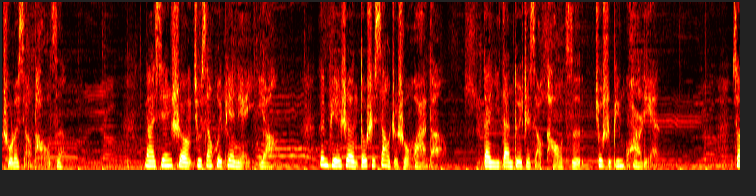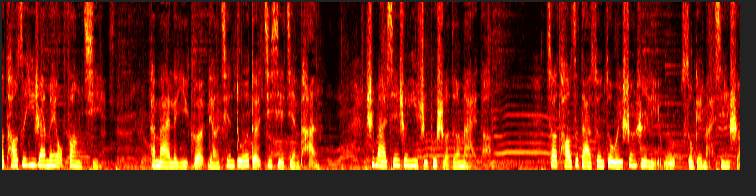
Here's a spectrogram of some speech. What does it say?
除了小桃子。马先生就像会变脸一样，跟别人都是笑着说话的，但一旦对着小桃子就是冰块脸。小桃子依然没有放弃，他买了一个两千多的机械键盘，是马先生一直不舍得买的。小桃子打算作为生日礼物送给马先生。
